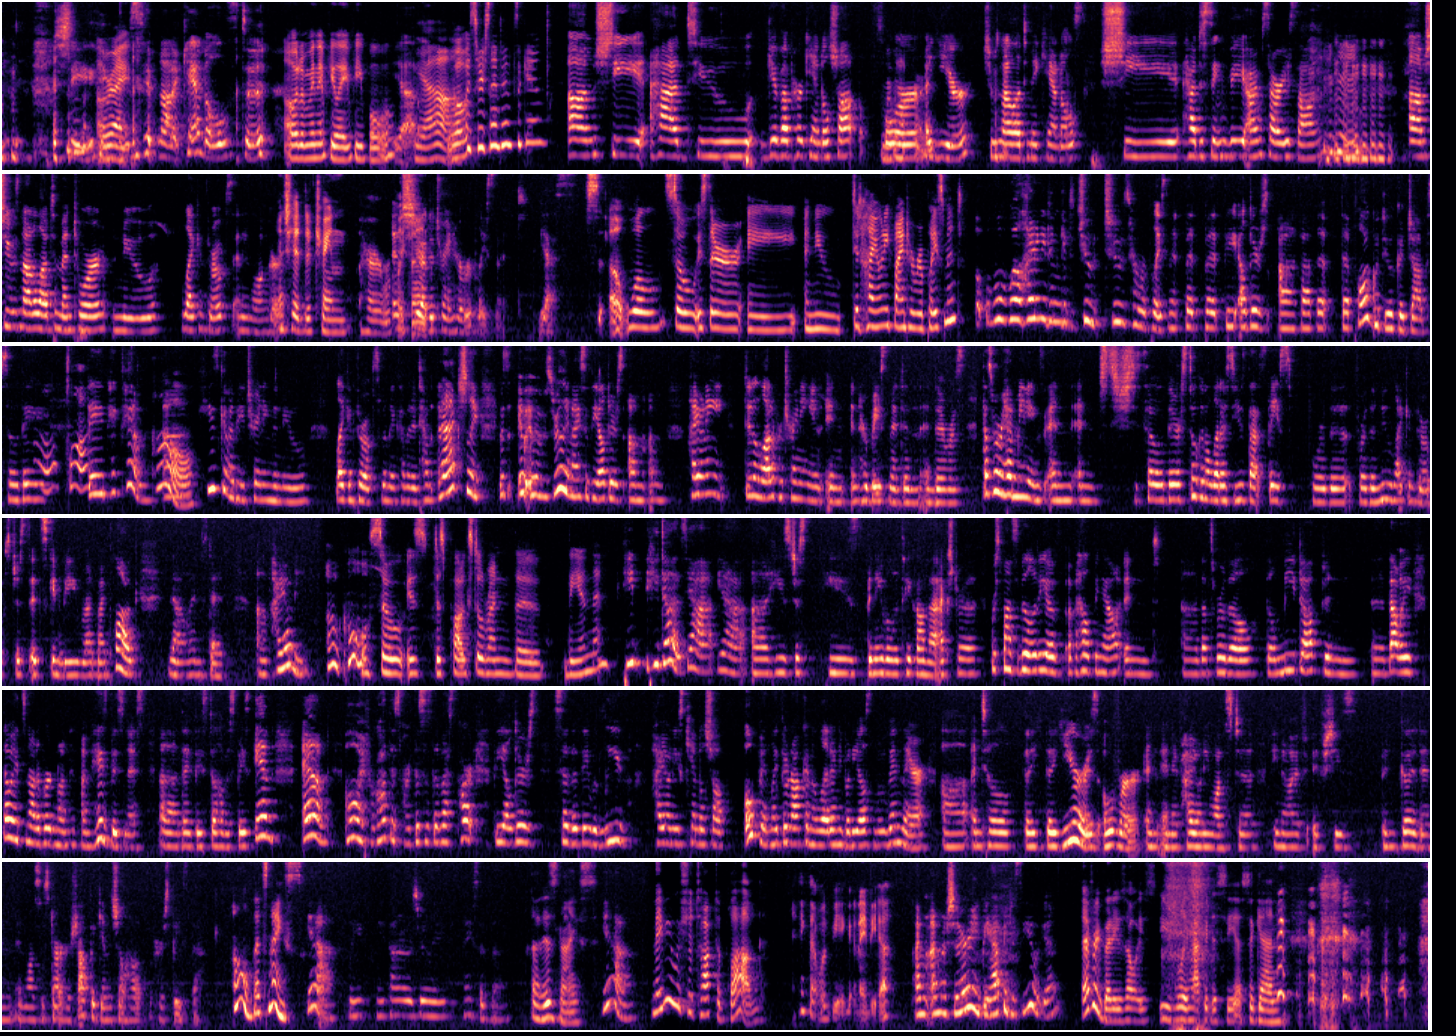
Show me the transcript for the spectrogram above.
She All right. used hypnotic candles to oh, to manipulate people. yeah. Yeah. What was her sentence again? Um, she had to give up her candle shop for a year. She was not allowed to make candles. She had to sing the "I'm Sorry" song. um, she was not allowed to mentor new lycanthropes any longer, and she had to train her and she had to train her replacement. Yes. So, uh, well, so is there a a new? Did Hyone find her replacement? Uh, Well, well, Hyone didn't get to choo- choose her replacement, but but the elders uh, thought that that Plog would do a good job, so they Oh, they picked him. Oh. Uh, he's going to be training the new lycanthropes when they come into town. And actually, it was it, it was really nice of the elders. Um, um, Hyone did a lot of her training in, in, in her basement, and, and there was that's where we had meetings, and and she, so they're still going to let us use that space for the for the new lycanthropes. Just it's going to be run by Plog now instead of Hyone. Oh, cool. So is does Plog still run the the inn then? He he does, yeah, yeah. Uh, he's just he's been able to take on that extra responsibility of, of helping out and uh, that's where they'll they'll meet up, and uh, that way that way it's not a burden on on his business. Uh, they they still have a space, and and oh, I forgot this part. This is the best part. The elders said that they would leave Hyone's candle shop open, like they're not going to let anybody else move in there uh, until the the year is over, and and if Hyone wants to, you know, if if she's been good and, and wants to start her shop again, she'll have her space back. Oh, that's nice. Yeah, we we thought it was really nice of them. That is nice. Yeah, Maybe we should talk to Plug. I think that would be a good idea. I'm I'm sure he'd be happy to see you again. Everybody's always usually happy to see us again.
